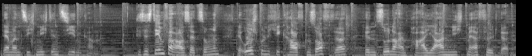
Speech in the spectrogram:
der man sich nicht entziehen kann. Die Systemvoraussetzungen der ursprünglich gekauften Software können so nach ein paar Jahren nicht mehr erfüllt werden.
